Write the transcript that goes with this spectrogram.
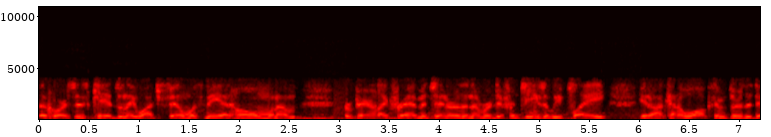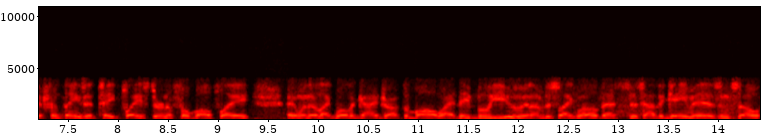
of course, as kids when they watch film with me at home when I'm preparing like for Edmonton or the number of different teams that we play, you know, I kind of walk them through the different things that take place during a football play, and when they're like, well, the guy dropped the ball, why'd they boo you? And I'm just like, well, that's just how the game is, and so,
